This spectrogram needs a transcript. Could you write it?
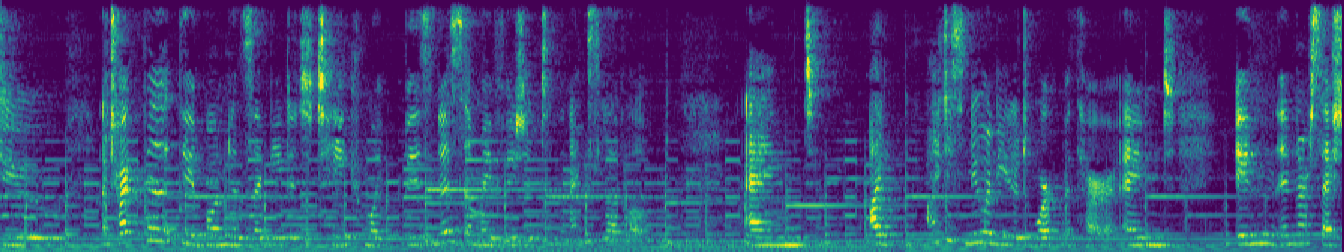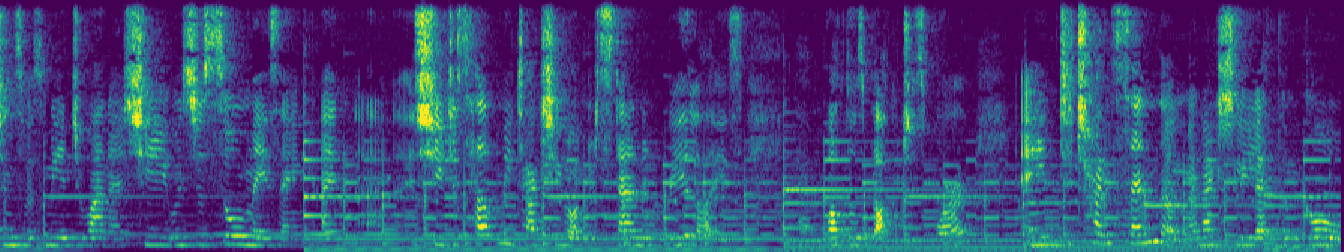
to attract the, the abundance I needed to take my business and my vision to the next level. And I, I just knew I needed to work with her. And in, in our sessions with me and Joanna, she was just so amazing and uh, she just helped me to actually understand and realize um, what those blockages were and to transcend them and actually let them go.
